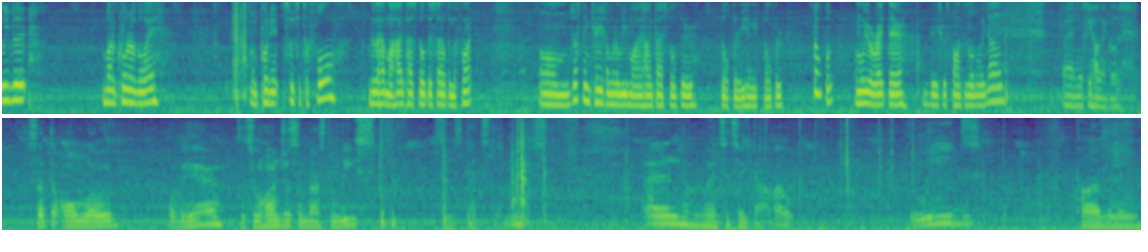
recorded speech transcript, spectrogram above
leave it about a quarter of the way. I'm gonna put it, switch it to full I have my high pass filter set up in the front. Um, just in case, I'm gonna leave my high pass filter, filter, you filter, filter. I'm gonna leave it right there. Bass response is all the way down, and we'll see how that goes. Set the ohm load over here to 200 since that's the least. Since that's the least. And I'm going to take that out. Leads positive.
